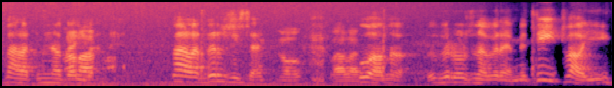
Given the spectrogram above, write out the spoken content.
Hvala ti mnogo, Hvala. Ivane. Hvala, drži se No, hvala. u ono vružno vreme. Ti i tvoji.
